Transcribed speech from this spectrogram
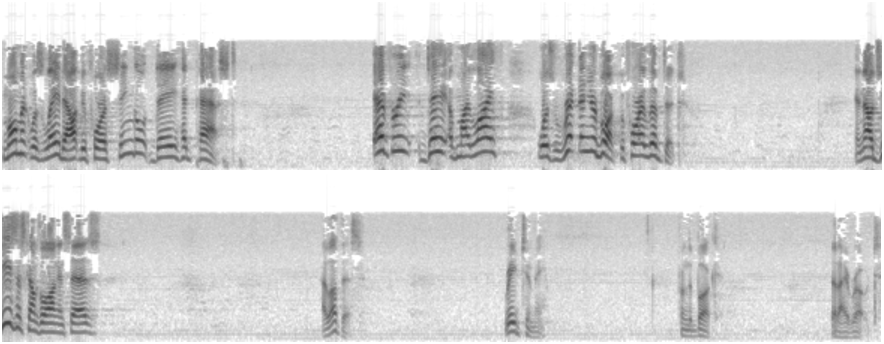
moment was laid out before a single day had passed. Every day of my life was written in your book before I lived it. And now Jesus comes along and says, I love this. Read to me from the book that I wrote.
